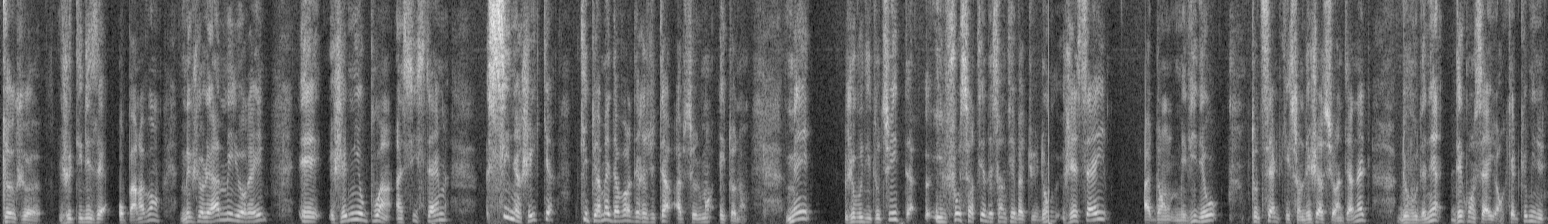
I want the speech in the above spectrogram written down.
que j'utilisais auparavant, mais je l'ai améliorée et j'ai mis au point un système synergique qui permet d'avoir des résultats absolument étonnants. Mais je vous dis tout de suite, il faut sortir des sentiers battus. Donc j'essaye, dans mes vidéos, toutes celles qui sont déjà sur Internet, de vous donner des conseils en quelques minutes.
